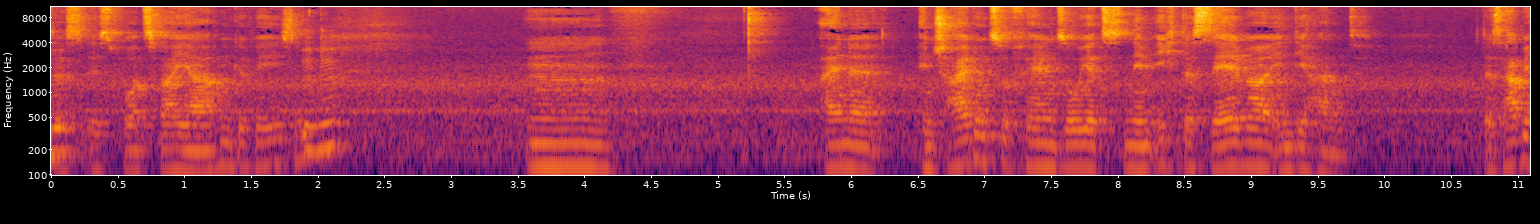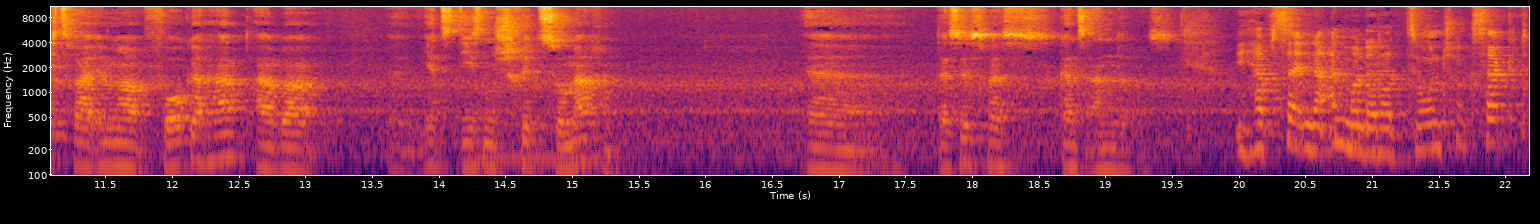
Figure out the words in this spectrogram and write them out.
Das ist vor zwei Jahren gewesen. Mm, Eine Entscheidung zu fällen, so jetzt nehme ich das selber in die Hand. Das habe ich zwar immer vorgehabt, aber äh, jetzt diesen Schritt zu machen, äh, das ist was ganz anderes. Ich habe es ja in der Anmoderation schon gesagt.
